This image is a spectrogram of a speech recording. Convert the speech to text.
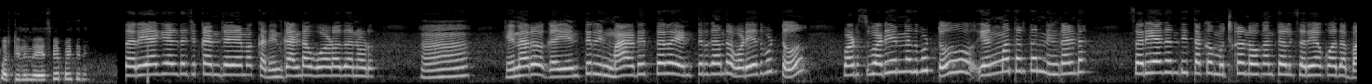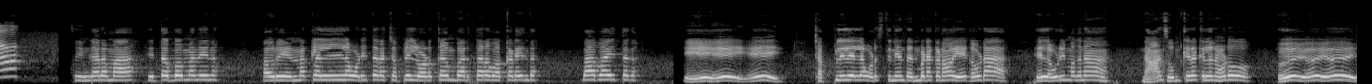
ಫಸ್ಟ್ ಇಲ್ಲಿಂದ ಎಸ್ಕೇಪ್ ಆಯ್ತೀನಿ ಸರಿಯಾಗಿ ಹೇಳ್ದೆ ಚಿಕ್ಕಂಜಯ ಮಕ್ಕ ನಿನ್ ಕಂಡ ಓಡೋದ ನೋಡು. ಹಾ? ಏನಾರು ಎಂತಿರ್ ಹಿಂಗ್ ಮಾಡಿರ್ತಾರ ಎಂತಿರ್ಗ ಗಂಡ ಹೊಡೆಯೋದ್ ಬಿಟ್ಟು ಹೊಡ್ಸ್ ಹೊಡಿ ಅನ್ನೋದ್ ಬಿಟ್ಟು ಹೆಂಗ್ ಮಾತಾಡ್ತಾನೆ ನಿನ್ ಗಂಡ ಸರಿಯಾಗಂತ ತಕ್ಕ ಮುಚ್ಕೊಂಡು ಹೋಗಂತ ಹೇಳಿ ಸರಿಯಾಗಿ ಹೋದ ಬಾವ ಸಿಂಗಾರಮ್ಮ ಇತ್ತಬ್ಬಮ್ಮ ನೀನು. ಅವ್ರು ಹೆಣ್ಮಕ್ಳೆಲ್ಲ ಹೊಡಿತಾರ ಚಪ್ಲಿಲಿ ಹೊಡ್ಕೊಂಡ್ ಬರ್ತಾರ ಆ ಕಡೆಯಿಂದ. ಬಾ ಬಾ ಇತ್ತಾಗ. ಏ ಏ ಏ ಚಪ್ಪಲಿಲೆಲ್ಲ ಹೊಡಿಸ್ತೀನಿ ಅಂತ ಅನ್ಬೇಡ ಏ ಗೌಡ ಎಲ್ಲ ಹೊಡಿ ಮಗನ. ನಾನ್ ಸುಮ್ಕಿರಕ್ಕೆಲ್ಲ ನೋಡು. ಏಯ್ ಏಯ್ ಏಯ್.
